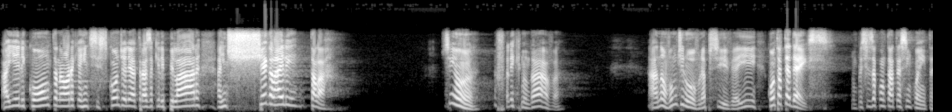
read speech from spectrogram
Aí ele conta, na hora que a gente se esconde ali atrás daquele pilar, a gente chega lá e ele está lá. Senhor, eu falei que não dava. Ah, não, vamos de novo, não é possível. Aí conta até 10. Não precisa contar até 50.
